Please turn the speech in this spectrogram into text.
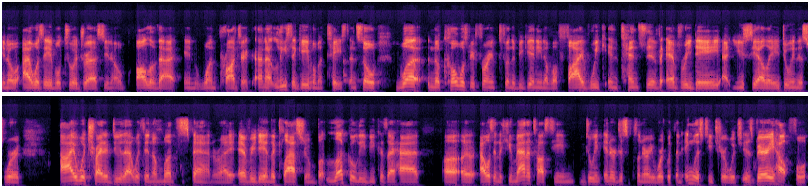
you know I was able to address you know all of that in one project, and at least it gave them a taste. And so what Nicole was referring to in the beginning of a five-week intensive every day at UCLA doing this work I would try to do that within a month span, right? Every day in the classroom. But luckily, because I had uh, a, I was in a humanitas team doing interdisciplinary work with an English teacher, which is very helpful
